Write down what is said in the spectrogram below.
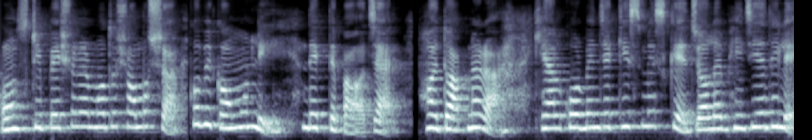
কনস্টিপেশনের মতো সমস্যা খুবই কমনলি দেখতে পাওয়া যায়। হয়তো আপনারা খেয়াল করবেন যে কিসমিসকে জলে ভিজিয়ে দিলে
